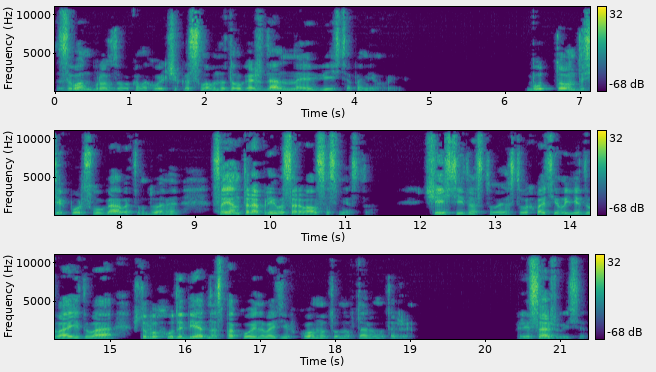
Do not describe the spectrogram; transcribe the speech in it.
Звон бронзового колокольчика, словно долгожданная весть о помиловании. Будто он до сих пор слуга в этом доме, Саян торопливо сорвался с места. Чести и достоинства хватило едва-едва, чтобы худо-бедно спокойно войти в комнату на втором этаже. «Присаживайся»,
